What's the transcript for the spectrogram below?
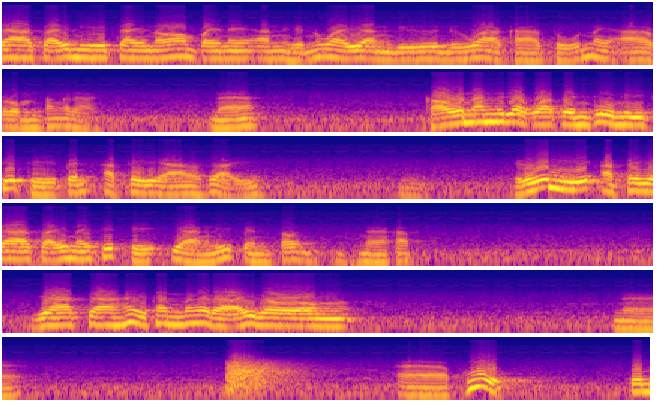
ยาศัยมีใจน้อมไปในอันเห็นว่ายั่งยืนหรือว่าขาดศูนย์ในอารมณ์ทั้งหลายนะ เขานั้นเรียกว่าเป็นผู้มีทิฏฐิเป็นอัตยาศัยหรือมีอัตยาศัยในทิฏฐิอย่างนี้เป็นต้นนะครับ อยากจะให้ท่านทั้งหลายลองนะพูดเป็น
